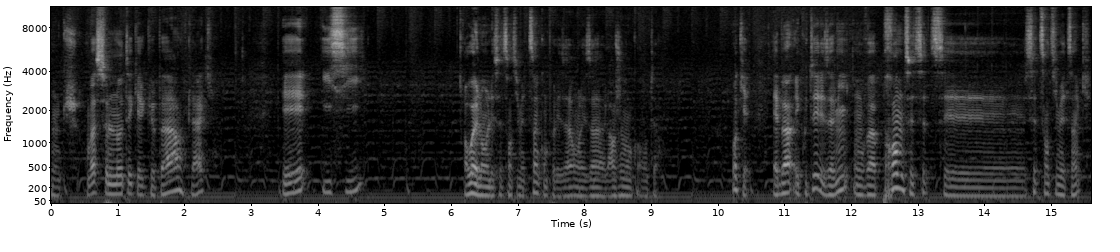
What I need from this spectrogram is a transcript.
Donc, on va se le noter quelque part. Clac. Et ici. Ah ouais, non, les 7 cm 5, on, peut les a, on les a largement encore en hauteur. Ok. Eh ben, écoutez, les amis, on va prendre ces 7, ces 7 cm 5.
